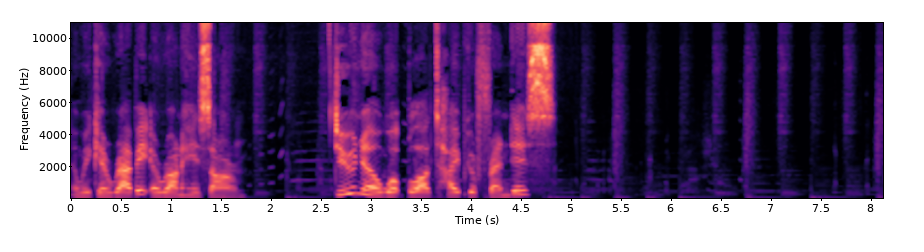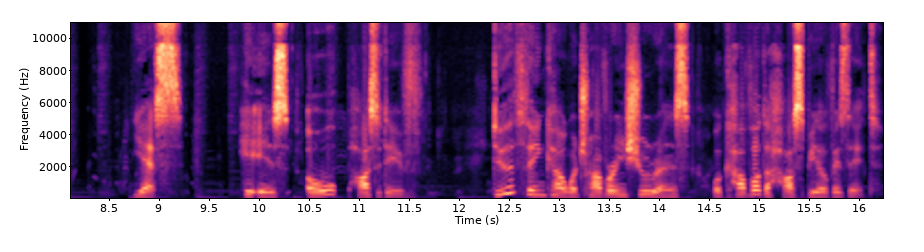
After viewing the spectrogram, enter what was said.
and we can wrap it around his arm. Do you know what blood type your friend is? Yes, he is O positive. Do you think our travel insurance will cover the hospital visit?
